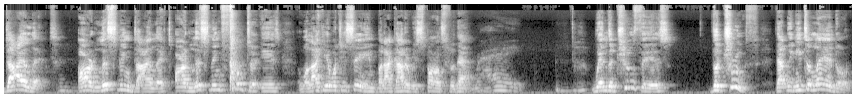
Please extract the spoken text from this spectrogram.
dialect, mm-hmm. our listening dialect, our listening filter is, well, I hear what you're saying, but I got a response for that. Right when the truth is the truth that we need to land on,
